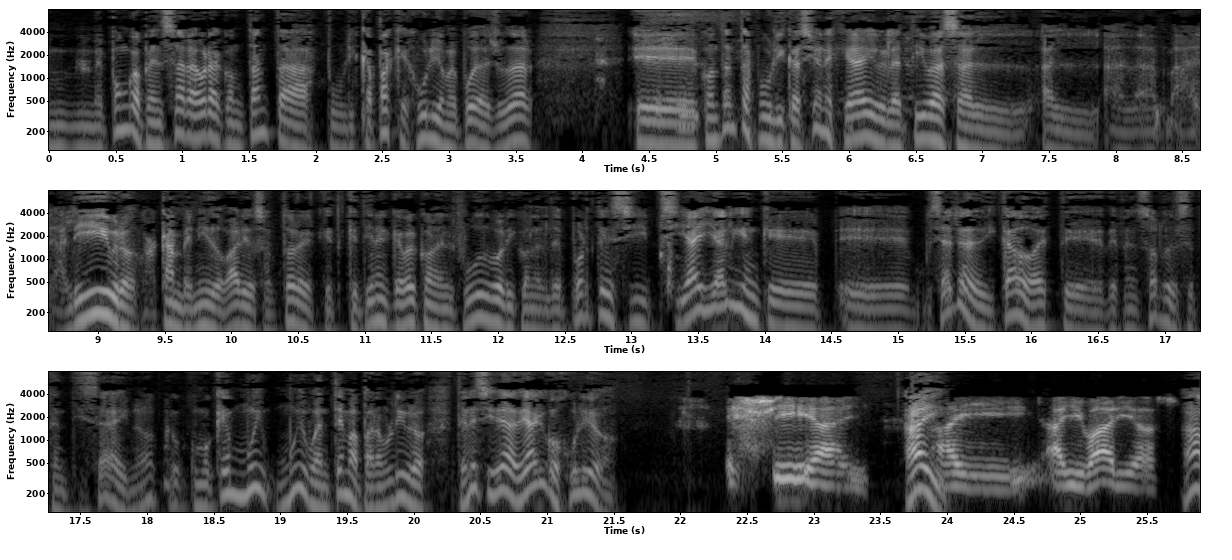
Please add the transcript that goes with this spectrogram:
me pongo a pensar ahora con tantas publicaciones, capaz que Julio me puede ayudar, eh, con tantas publicaciones que hay relativas al, al, al, libro, acá han venido varios autores que, tienen que ver con el fútbol y con el deporte, si, si hay alguien que eh, se haya dedicado a este defensor del 76, ¿no? Como que es muy, muy buen tema para un libro. ¿Tenés idea de algo, Julio? Sí, hay. ¿Hay? Hay, varios. Ah.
